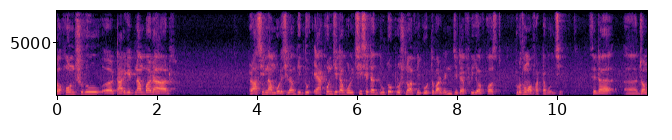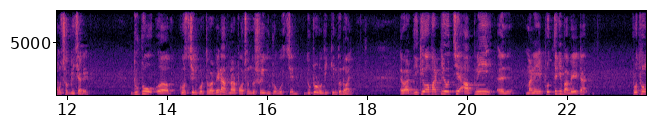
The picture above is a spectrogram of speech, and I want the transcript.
তখন শুধু টার্গেট নাম্বার আর রাশির নাম বলেছিলাম, কিন্তু এখন যেটা বলছি, সেটা দুটো প্রশ্ন আপনি করতে পারবেন, যেটা ফ্রি অফ কস্ট প্রথম অফারটা বলছি। সেটা জন্মছক বিচারের। দুটো কোশ্চেন করতে পারবেন। আপনার পছন্দসই দুটো কোশ্চেন দুটোর অধিক কিন্তু নয়। এবার দ্বিতীয় অফারটি হচ্ছে, আপনি মানে প্রত্যেকে পাবে এটা। প্রথম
